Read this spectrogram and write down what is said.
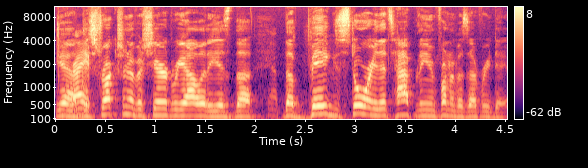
Yeah, Right. destruction of a shared reality is the, the big story that's happening in front of us every day.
